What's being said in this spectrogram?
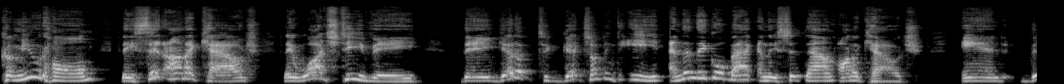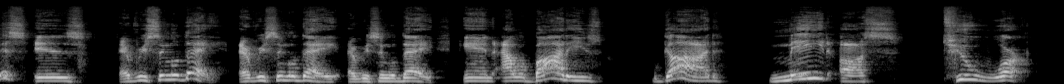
commute home, they sit on a couch, they watch TV, they get up to get something to eat, and then they go back and they sit down on a couch. And this is every single day, every single day, every single day. And our bodies God made us to work.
